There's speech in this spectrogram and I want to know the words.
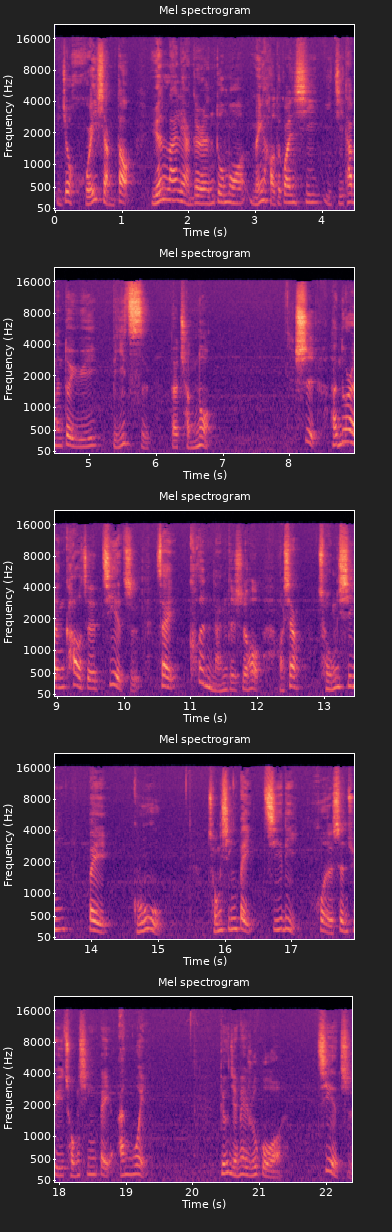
你就回想到原来两个人多么美好的关系，以及他们对于彼此的承诺。是很多人靠着戒指，在困难的时候，好像重新被鼓舞，重新被激励。或者甚至于重新被安慰，弟兄姐妹，如果戒指，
